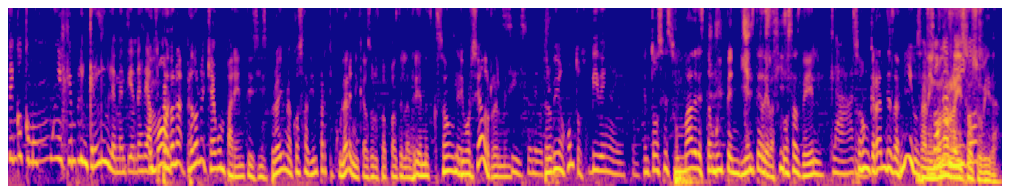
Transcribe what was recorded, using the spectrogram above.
tengo como un ejemplo increíble, ¿me entiendes? De Oye, amor. perdona, perdona que haga un paréntesis, pero hay una cosa bien particular en el caso de los papás de la Adriana, es que son Claro. divorciados realmente. Sí, son divorciados. Pero viven juntos. Viven ahí. juntos. Entonces su madre está muy pendiente de las cosas de él. Claro. Son grandes amigos. O sea, Son ninguno rehizo su vida.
